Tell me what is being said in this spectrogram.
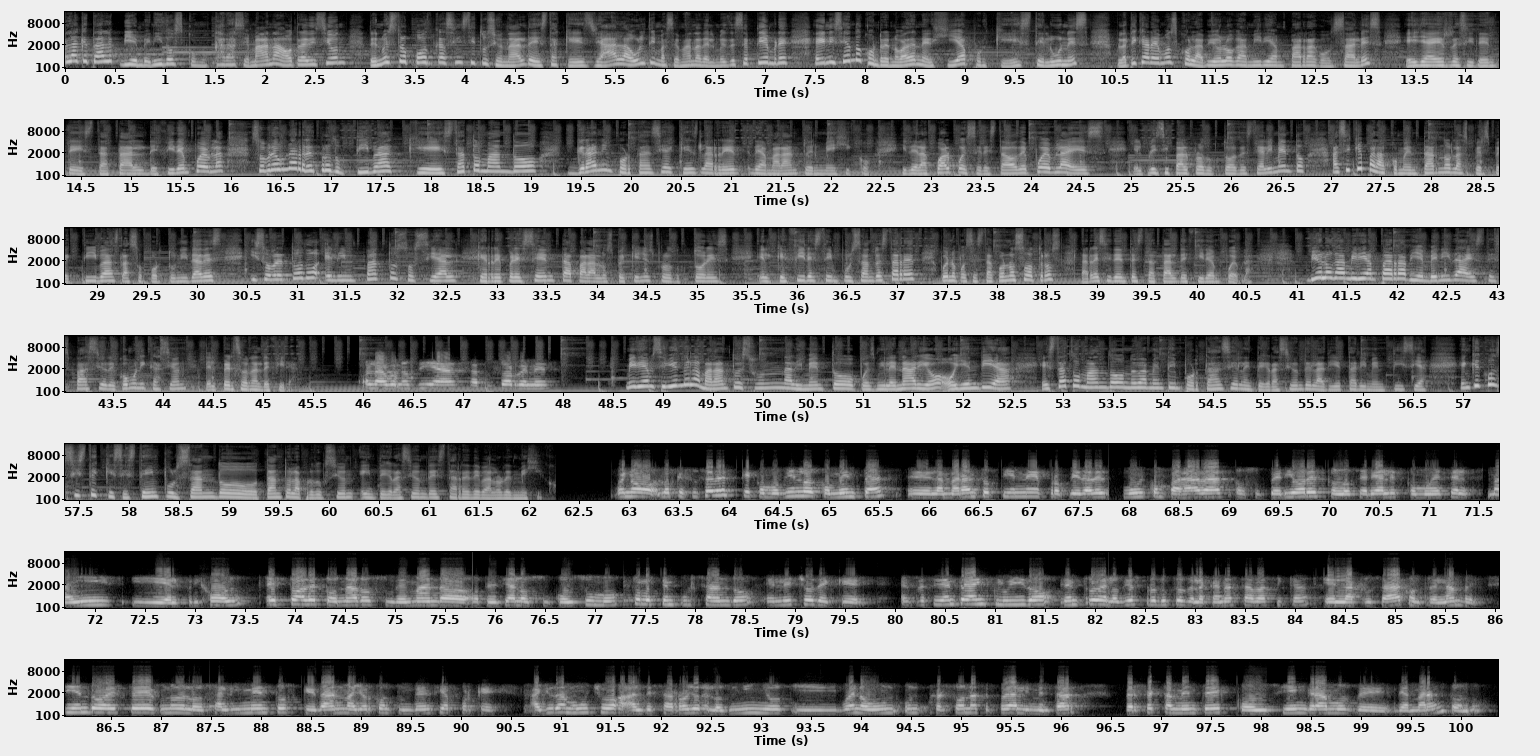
Hola, ¿qué tal? Bienvenidos como cada semana a otra edición de nuestro podcast institucional de esta que es ya la última semana del mes de septiembre e iniciando con renovada energía porque este lunes platicaremos con la bióloga Miriam Parra González, ella es residente estatal de FIRA en Puebla, sobre una red productiva que está tomando gran importancia que es la red de amaranto en México y de la cual pues el estado de Puebla es el principal productor de este alimento. Así que para comentarnos las perspectivas, las oportunidades, y sobre todo el impacto social que representa para los pequeños productores el que FIRA esté impulsando esta red, bueno, pues está con nosotros la residente estatal de FIRA en Puebla. Bióloga Miriam Parra, bienvenida a este espacio de comunicación del personal de FIRA. Hola, buenos días, a tus órdenes. Miriam, si bien el amaranto es un alimento pues milenario, hoy en día está tomando nuevamente importancia en la integración de la dieta alimenticia. ¿En qué consiste que se esté impulsando tanto la producción e integración de esta red de valor en México? Bueno, lo que sucede es que, como bien lo comentas, el amaranto tiene propiedades muy comparadas o superiores con los cereales como es el maíz y el frijol. Esto ha detonado su demanda potencial o su consumo. Esto lo está impulsando el hecho de que el presidente ha incluido dentro de los 10 productos de la canasta básica en la cruzada contra el hambre, siendo este uno de los alimentos que dan mayor contundencia porque ayuda mucho al desarrollo de los niños y bueno, una persona se puede alimentar perfectamente con 100 gramos de, amaranto, ¿no?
